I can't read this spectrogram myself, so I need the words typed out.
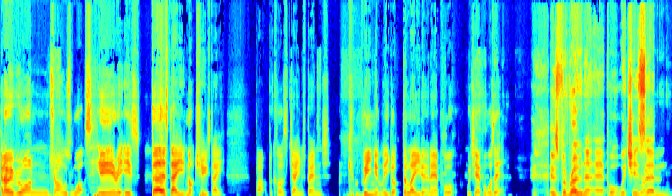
Hello, everyone. Charles Watts here. It is Thursday, not Tuesday, but because James Benge conveniently got delayed at an airport. Which airport was it? It was Verona Airport, which is um,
